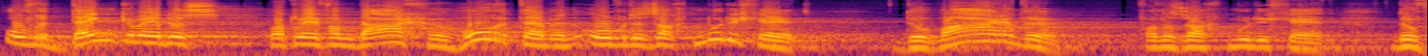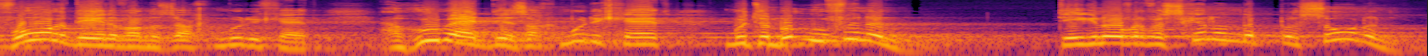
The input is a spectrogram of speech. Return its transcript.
Overdenken wij dus wat wij vandaag gehoord hebben over de zachtmoedigheid, de waarde van de zachtmoedigheid, de voordelen van de zachtmoedigheid en hoe wij de zachtmoedigheid moeten beoefenen tegenover verschillende personen.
